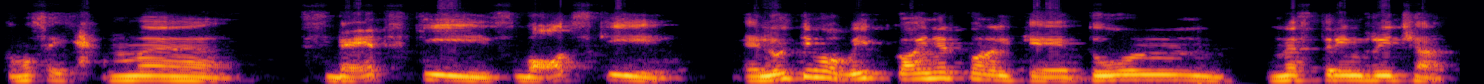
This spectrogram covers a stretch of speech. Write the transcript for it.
¿cómo se llama? Svetsky, Svotsky, el último Bitcoiner con el que tuvo un, stream Richard.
